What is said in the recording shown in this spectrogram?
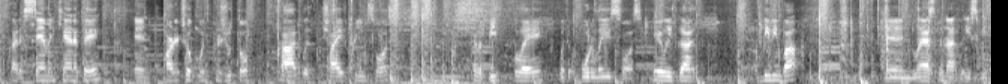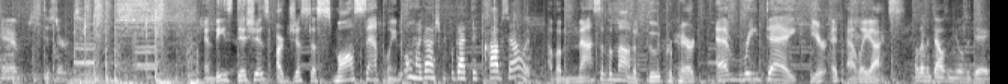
we've got a salmon canape and artichoke with prosciutto, cod with chive cream sauce. We have a beef fillet with a bordelaise sauce. Here we've got a bibimbap. And last but not least, we have dessert. And these dishes are just a small sampling Oh my gosh, we forgot the Cobb salad. of a massive amount of food prepared every day here at LAX. 11,000 meals a day.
